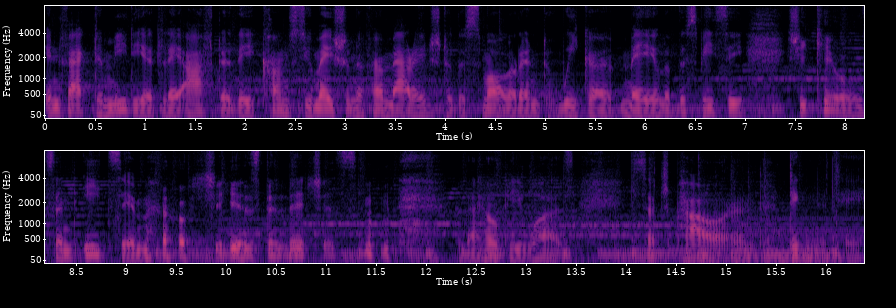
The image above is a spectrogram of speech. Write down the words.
In fact, immediately after the consummation of her marriage to the smaller and weaker male of the species, she kills and eats him. Oh, she is delicious. and I hope he was. Such power and dignity,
